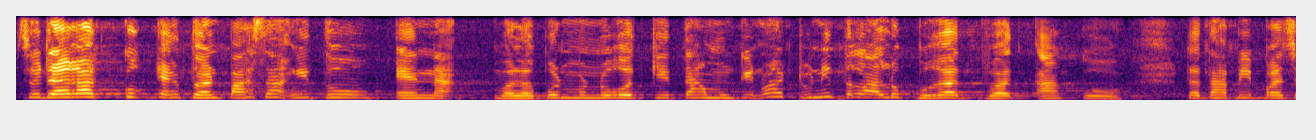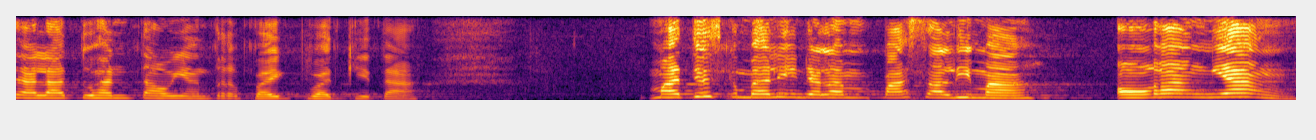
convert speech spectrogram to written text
Saudara kuk yang Tuhan pasang itu enak. Walaupun menurut kita mungkin, waduh ini terlalu berat buat aku. Tetapi percayalah Tuhan tahu yang terbaik buat kita. Matius kembali dalam pasal 5. Orang yang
